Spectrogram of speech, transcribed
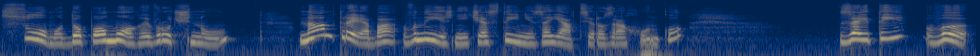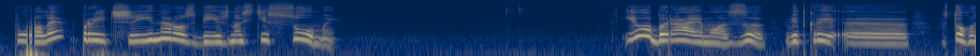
суму допомоги вручну, нам треба в нижній частині заявці розрахунку зайти в поле причина розбіжності суми і обираємо з відкри... з того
